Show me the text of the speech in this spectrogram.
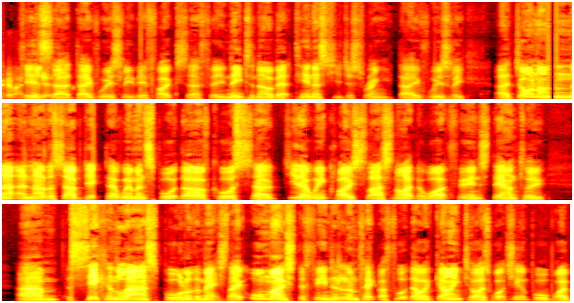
Okay. Cheers, Cheers. Uh, Dave Worsley there, folks. Uh, if you need to know about tennis, you just ring Dave Worsley. Uh, John, on uh, another subject, uh, women's sport, though, of course. Uh, gee, they went close last night. The White Ferns down to um, the second last ball of the match. They almost defended it. In fact, I thought they were going to. I was watching it ball by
